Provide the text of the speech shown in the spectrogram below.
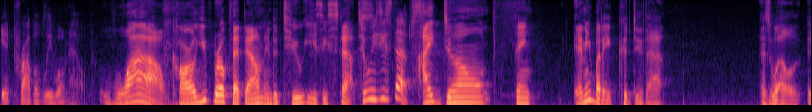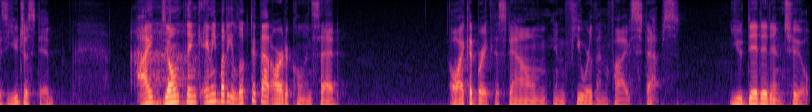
it probably won't help wow, Carl, you broke that down into two easy steps. two easy steps I don't think anybody could do that as well as you just did. I don't think anybody looked at that article and said, "Oh, I could break this down in fewer than 5 steps." You did it in 2.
